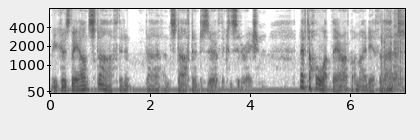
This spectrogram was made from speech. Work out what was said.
because they aren't staff they don't uh, and staff don't deserve the consideration. Left a hole up there. I've got an idea for that.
